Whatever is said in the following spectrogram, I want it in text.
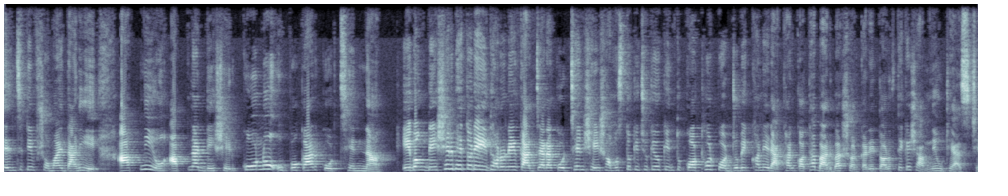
সেন্সিটিভ সময় দাঁড়িয়ে আপনিও আপনার দেশের কোনো উপকার করছেন না। এবং দেশের ভেতরে এই ধরনের কাজ যারা করছেন, সেই সমস্ত কিছুকেও কিন্তু কঠোর পর্যবেক্ষণে রাখার কথা বারবার সরকারের তরফ থেকে সামনে উঠে আসছে।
